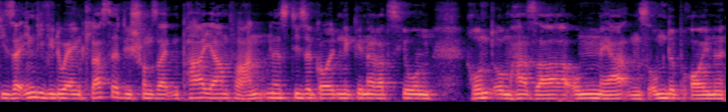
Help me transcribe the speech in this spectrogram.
dieser individuellen Klasse, die schon seit ein paar Jahren vorhanden ist, diese goldene Generation rund um Hazard, um Mertens, um De Bruyne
